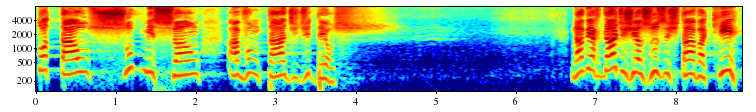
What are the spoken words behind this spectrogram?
total submissão à vontade de Deus. Na verdade, Jesus estava aqui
